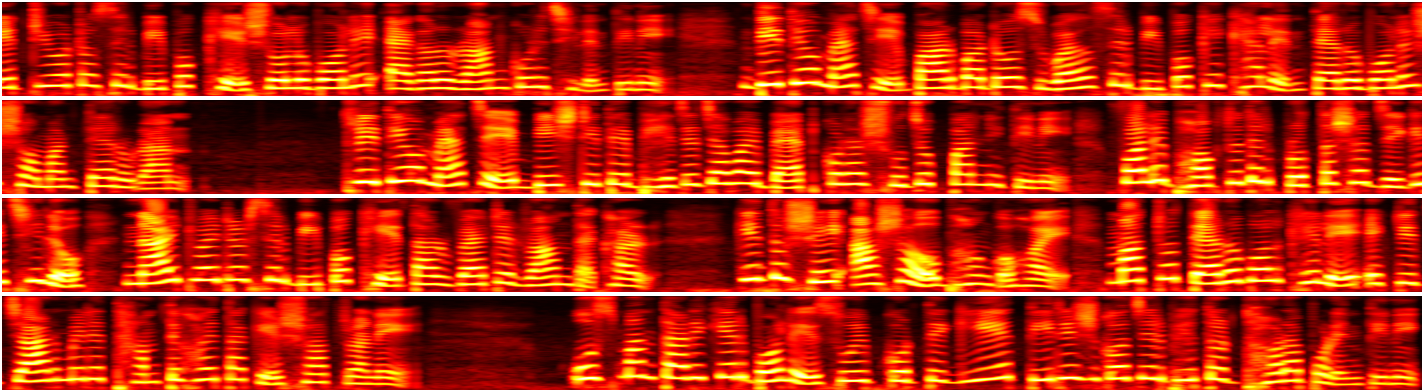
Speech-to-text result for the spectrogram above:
পেট্রিওটসের বিপক্ষে ষোলো বলে এগারো রান করেছিলেন তিনি। দ্বিতীয় ম্যাচে বার্বাডোস রয়্যালসের বিপক্ষে খেলেন তেরো বলের সমান তেরো রান। তৃতীয় ম্যাচে বৃষ্টিতে ভেজে যাওয়ায় ব্যাট করার সুযোগ পাননি তিনি, ফলে ভক্তদের প্রত্যাশা জেগেছিল নাইট রাইডার্সের বিপক্ষে তার ব্যাটের রান দেখার। কিন্তু সেই আশাও ভঙ্গ হয়, মাত্র তেরো বল খেলে একটি চার মেরে থামতে হয় তাকে সাত রানে। উসমান তারিকের বলে সুইপ করতে গিয়ে তিরিশ গজের ভেতর ধরা পড়েন তিনি।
